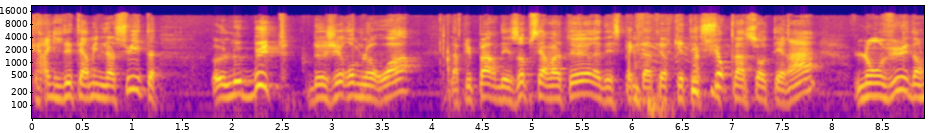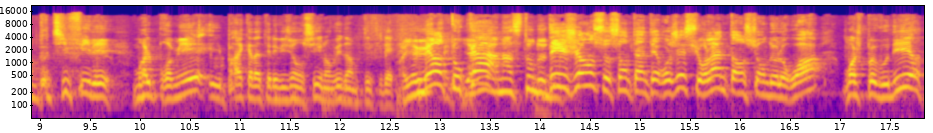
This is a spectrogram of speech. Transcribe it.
car il détermine la suite. le but de Jérôme Leroy, la plupart des observateurs et des spectateurs qui étaient sur place, sur le terrain, l'ont vu dans le petit filet. Moi, le premier, il paraît qu'à la télévision aussi, ils l'ont vu dans le petit filet. Mais en tout cas, des gens se sont interrogés sur l'intention de le roi. Moi, je peux vous dire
